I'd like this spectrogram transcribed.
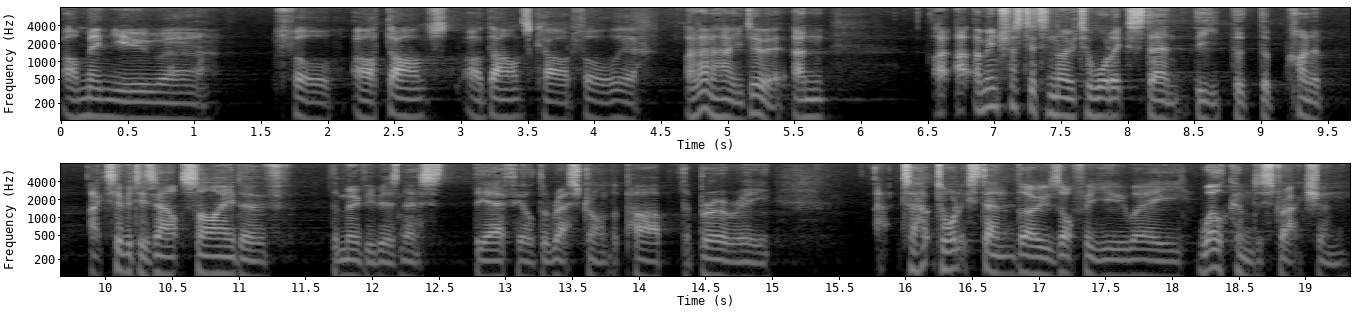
our menu uh, full, our dance our dance card full. Yeah. I don't know how you do it, and I- I'm interested to know to what extent the, the, the kind of activities outside of the movie business, the airfield, the restaurant, the pub, the brewery, uh, to, to what extent those offer you a welcome distraction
